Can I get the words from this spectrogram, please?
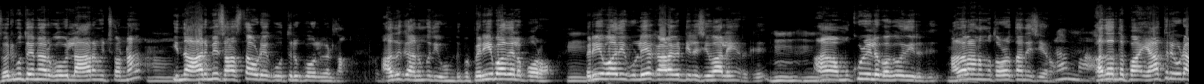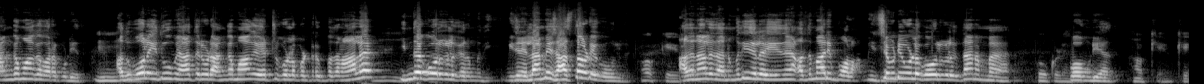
சொரிமுத்தையனார் கோவில் ஆரம்பிச்சோம்னா ஆ. இந்த ஆறுமே சாஸ்தாவுடைய திருக்கோவில்கள் தான் அதுக்கு அனுமதி உண்டு. இப்போ பெரிய பாதையில் போகிறோம் ம். பெரிய பாதைக்குள்ளேயே காலகட்டியில் சிவாலயம் இருக்கு. முக்குழியில பகவதி இருக்கு. அதெல்லாம் நம்ம தொழத்தானே செய்கிறோம் ஆமா. அது அந்த யாத்திரையோட அங்கமாக வரக்கூடியது. ம். அதுபோல இதுவும் யாத்திரையோட அங்கமாக ஏற்றுக்கொள்ளப்பட்டிருப்பதனால இந்த கோவில்களுக்கு அனுமதி. இது எல்லாமே சாஸ்தாவுடைய கோவில்கள். அதனால இது அனுமதி. இதுல இது- அது மாதிரி போகலாம் மிச்சப்படி உள்ள கோவில்களுக்கு தான் நம்ம போக முடியாது. Okay okay.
